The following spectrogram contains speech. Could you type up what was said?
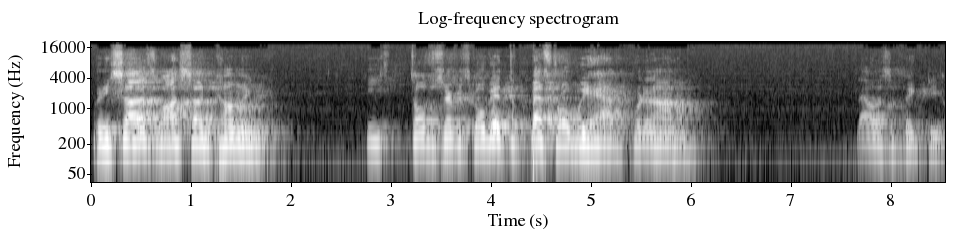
When he saw his lost son coming, he told the servants, Go get the best robe we have, put it on him. That was a big deal.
